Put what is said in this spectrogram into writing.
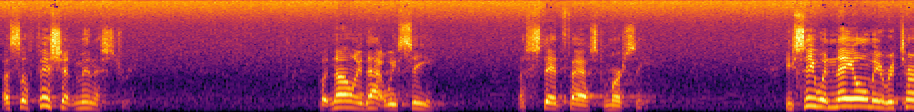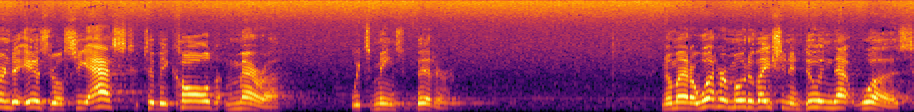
a sufficient ministry. But not only that, we see a steadfast mercy. You see, when Naomi returned to Israel, she asked to be called Mara, which means bitter. No matter what her motivation in doing that was,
